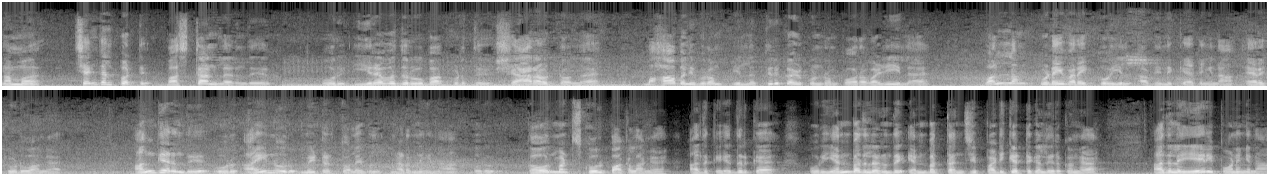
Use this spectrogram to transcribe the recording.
நம்ம செங்கல்பட்டு பஸ் ஸ்டாண்ட்ல இருந்து ஒரு இருபது ரூபாய் கொடுத்து ஷேர் ஆட்டோவில் மகாபலிபுரம் இல்லை திருக்கழுக்குன்றம் போகிற வழியில் வல்லம் குடைவரை கோயில் அப்படின்னு கேட்டிங்கன்னா இறக்கி விடுவாங்க. அங்கேருந்து ஒரு ஐநூறு மீட்டர் தொலைவில் நடந்தீங்கன்னா ஒரு கவர்மெண்ட் ஸ்கூல் பார்க்கலாங்க. அதுக்கு எதிர்க்க ஒரு எண்பதுலேருந்து எண்பத்தஞ்சு படிக்கட்டுகள் இருக்குங்க. அதில் ஏறி போனீங்கன்னா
